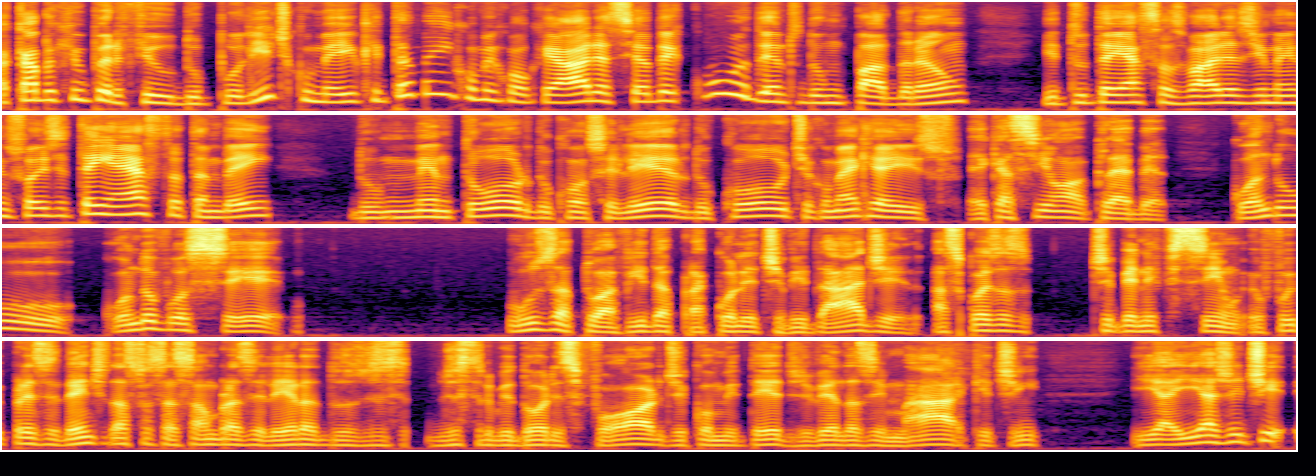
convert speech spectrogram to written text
acaba que o perfil do político meio que também, como em qualquer área, se adequa dentro de um padrão e tu tem essas várias dimensões e tem esta também do mentor, do conselheiro, do coach, como é que é isso? É que assim, ó, Kleber, quando, quando você usa a tua vida para coletividade, as coisas te beneficiam. Eu fui presidente da Associação Brasileira dos Dis- Distribuidores Ford, Comitê de Vendas e Marketing, e aí a gente,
